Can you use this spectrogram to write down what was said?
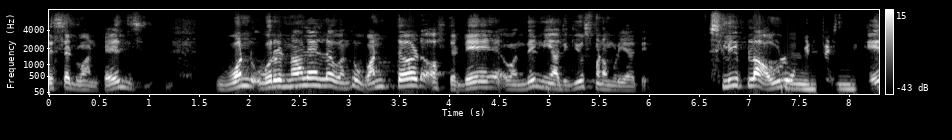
disadvantage one ஒரு நாளையில வந்து one third of the day வந்து நீ அதுக்கு யூஸ் பண்ண முடியாது. ஸ்லீப்ல அவ்வளவு ம் பெனிஃபிட்ஸ் இருக்கு.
